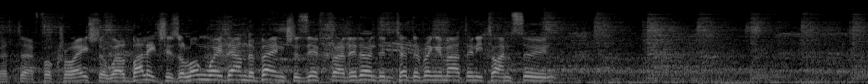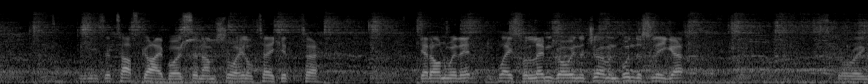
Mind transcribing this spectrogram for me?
But uh, for Croatia, well, Balic is a long way down the bench, as if uh, they don't intend to bring him out anytime soon. He's a tough guy, Boesen. I'm sure he'll take it, uh, get on with it. He plays for Lemgo in the German Bundesliga, scoring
